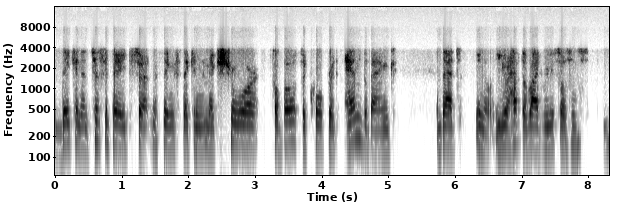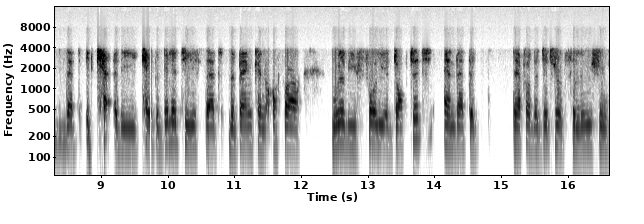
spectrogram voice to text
they can anticipate certain things. They can make sure for both the corporate and the bank that you know you have the right resources that it ca- the capabilities that the bank can offer will be fully adopted and that the, therefore the digital solutions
